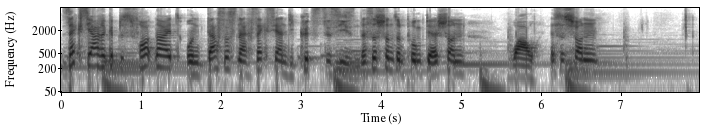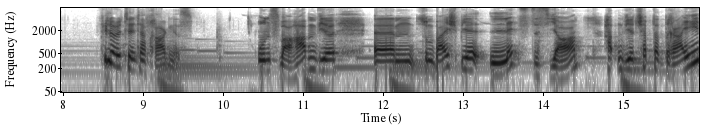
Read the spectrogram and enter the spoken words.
sechs Jahre gibt es Fortnite und das ist nach sechs Jahren die kürzeste Season. Das ist schon so ein Punkt, der ist schon, wow, es ist schon viele Leute hinterfragen es. Und zwar haben wir ähm, zum Beispiel letztes Jahr hatten wir Chapter 3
